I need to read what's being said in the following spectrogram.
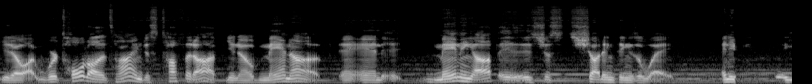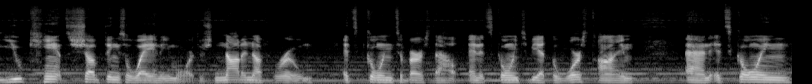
You know, we're told all the time, just tough it up, you know, man up, and it, manning up is just shutting things away, and you can't shove things away anymore. There's not enough room it's going to burst out and it's going to be at the worst time and it's going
